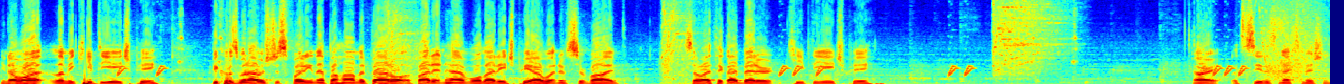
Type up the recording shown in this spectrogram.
You know what? Let me keep the HP. Because when I was just fighting that Bahamut battle, if I didn't have all that HP, I wouldn't have survived. So I think I better keep the HP. Alright, let's see this next mission.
